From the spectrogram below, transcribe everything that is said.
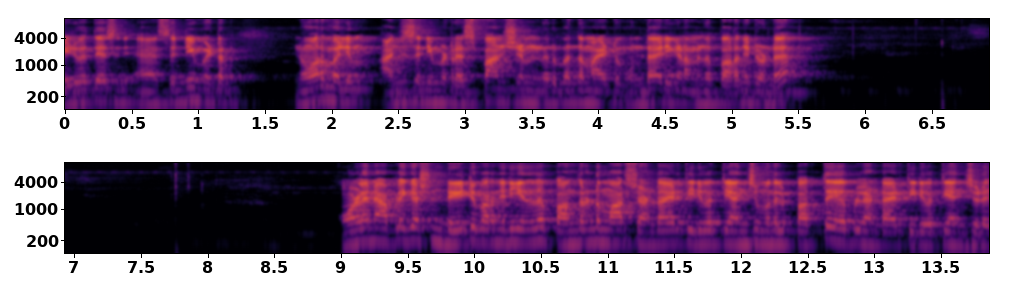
എഴുപത്തി സെന്റിമീറ്റർ നോർമലും അഞ്ച് സെന്റിമീറ്റർ എക്സ്പാൻഷനും നിർബന്ധമായിട്ടും ഉണ്ടായിരിക്കണം എന്ന് പറഞ്ഞിട്ടുണ്ട്. ഓൺലൈൻ ആപ്ലിക്കേഷൻ ഡേറ്റ് പറഞ്ഞിരിക്കുന്നത് പന്ത്രണ്ട് മാർച്ച് രണ്ടായിരത്തി ഇരുപത്തി അഞ്ച് മുതൽ പത്ത് ഏപ്രിൽ രണ്ടായിരത്തി ഇരുപത്തി അഞ്ചിലെ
